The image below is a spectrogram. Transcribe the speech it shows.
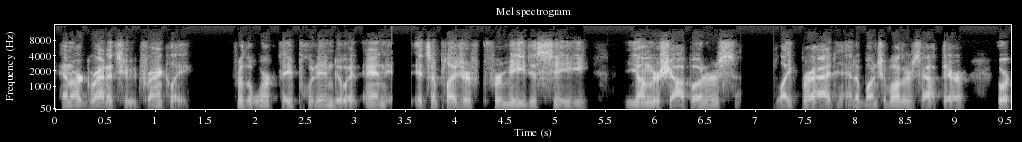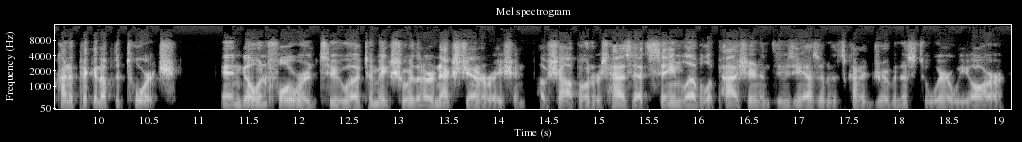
and our gratitude, frankly, for the work they put into it. And it's a pleasure for me to see younger shop owners like Brad and a bunch of others out there who are kind of picking up the torch and going forward to uh, to make sure that our next generation of shop owners has that same level of passion and enthusiasm that's kind of driven us to where we are.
